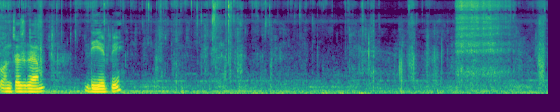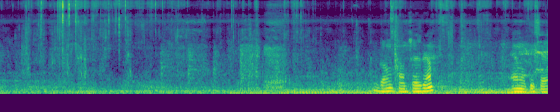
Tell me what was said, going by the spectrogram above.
পঞ্চাশ গ্রাম ডিএপি। এবং পঞ্চাশ গ্রাম এমওপি স্যার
